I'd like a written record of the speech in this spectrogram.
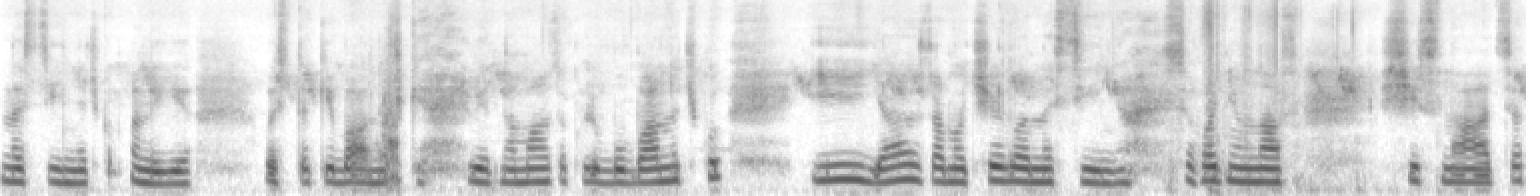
насіннячко. У мене є ось такі баночки від намазок, любу баночку. І я замочила насіння. Сьогодні у нас 16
